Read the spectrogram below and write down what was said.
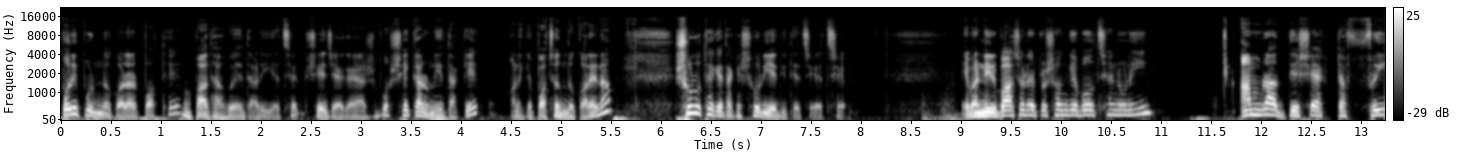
পরিপূর্ণ করার পথে বাধা হয়ে দাঁড়িয়েছেন। সে জায়গায় আসব। সে কারণেই তাকে অনেকে পছন্দ করে না, শুরু থেকে তাকে সরিয়ে দিতে চেয়েছে। এবার নির্বাচনের প্রসঙ্গে বলছেন উনি, আমরা দেশে একটা ফ্রি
